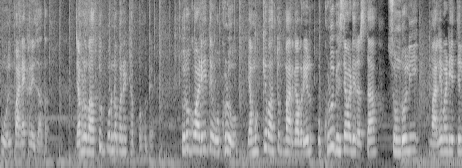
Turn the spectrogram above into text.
पूल पाण्याखाली जातात ज्यामुळे वाहतूक पूर्णपणे ठप्प होते. तुरुकवाडी ते उखळू या मुख्य वाहतूक मार्गावरील उखळू भिसेवाडी रस्ता सोंडोली मालेवाडी येथील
